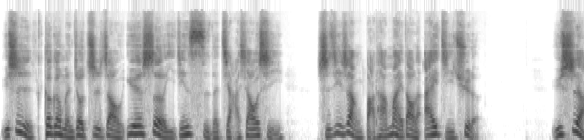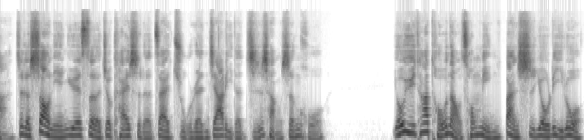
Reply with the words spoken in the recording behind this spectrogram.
于是哥哥们就制造约瑟已经死的假消息，实际上把他卖到了埃及去了。于是啊，这个少年约瑟就开始了在主人家里的职场生活。由于他头脑聪明，办事又利落，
